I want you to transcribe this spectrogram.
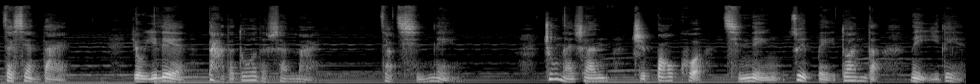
在现代。有一列大得多的山脉，叫秦岭。终南山只包括秦岭最北端的那一列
